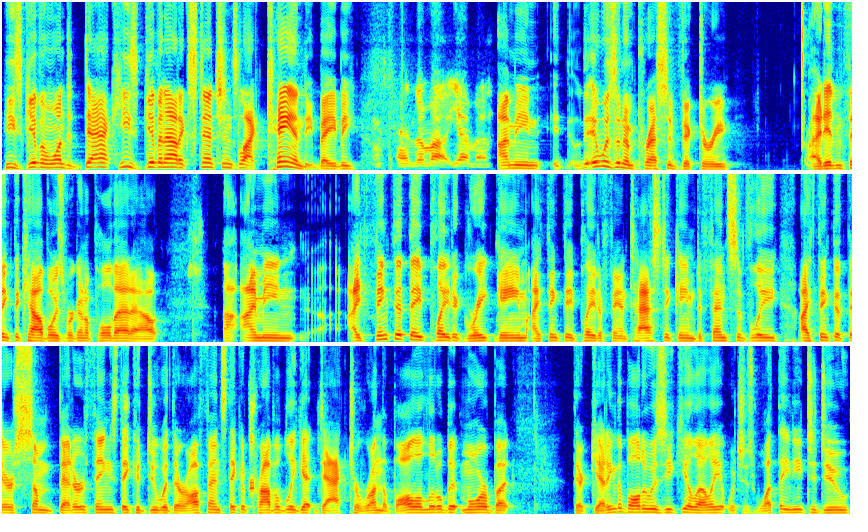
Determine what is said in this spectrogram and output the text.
He's giving one to Dak. He's giving out extensions like candy, baby. Hand them out. Yeah, man. I mean, it, it was an impressive victory. I didn't think the Cowboys were going to pull that out. I mean, I think that they played a great game. I think they played a fantastic game defensively. I think that there's some better things they could do with their offense. They could probably get Dak to run the ball a little bit more, but they're getting the ball to Ezekiel Elliott, which is what they need to do.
